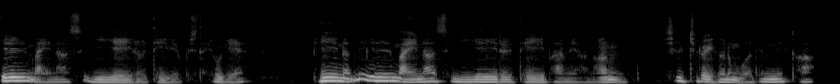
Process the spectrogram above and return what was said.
1-2A를 대입해 봅시다. 여기에 B는 1-2A를 대입하면은 실제로 이거는 뭐 됩니까?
